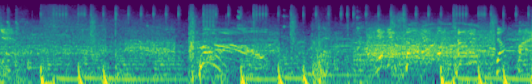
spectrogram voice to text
Yes. Boom. Oh. You just saw that one coming. Dealt by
